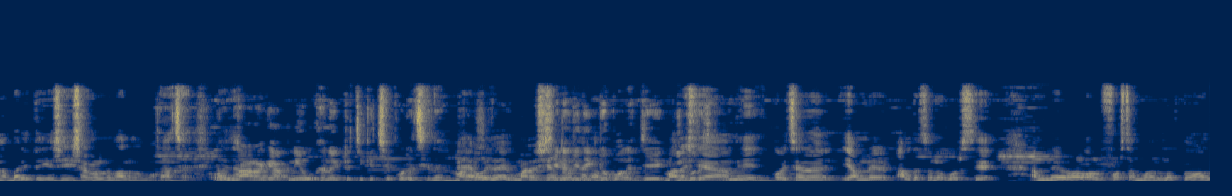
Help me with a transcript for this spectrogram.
না বাড়িতে গিয়ে চিকিৎসা করলে ভালো হব আচ্ছা তার আগে আপনি ওখানে একটু চিকিৎসা করেছিলেন? হ্যাঁ ওই যে মালয়েশিয়া সেটা যদি একটু বলেন যে মালয়েশিয়া আমি ওইখানে আমনে আলট্রাসাউন্ড করছে আমনে অল ফরসা অল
